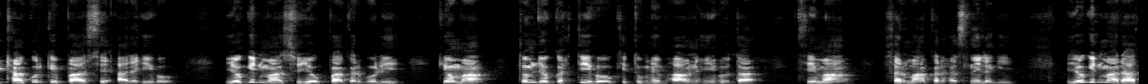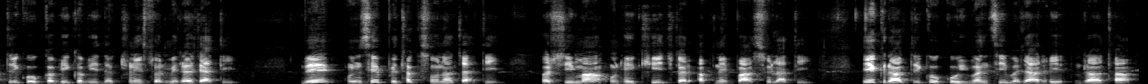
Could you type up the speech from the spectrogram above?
ठाकुर के पास से आ रही हो। योगिन माँ सुयोग पाकर बोली, क्यों माँ? तुम जो कहती हो कि तुम्हें भाव नहीं होता श्री माँ शर्मा कर हंसने लगी। योगिन माँ रात्रि को कभी कभी दक्षिणेश्वर में रह जाती। वे उनसे पृथक सोना चाहती, पर सीमा उन्हें खींचकर अपने पास सुलाती। एक रात्रि को कोई वंशी बजा रहा था।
